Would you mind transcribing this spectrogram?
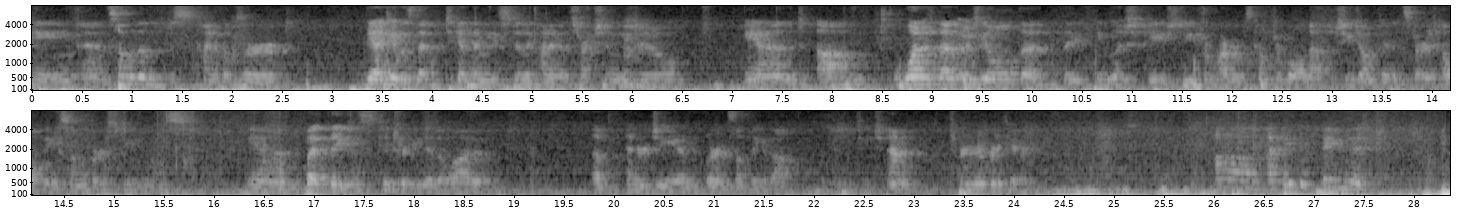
came, and some of them just kind of observed. The idea was that to get them used to the kind of instruction we do, and um, one of them, Odile, the, the English PhD from Harvard, was comfortable enough that she jumped in and started helping some of our students. And but they just contributed a lot of of energy and learned something about what they would teach. And turn it over to Kerry. Uh, I think the thing that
